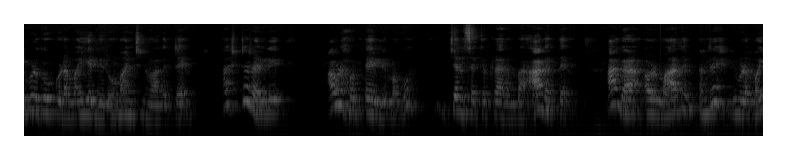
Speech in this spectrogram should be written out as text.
ಇವಳಿಗೂ ಕೂಡ ಮೈಯಲ್ಲಿ ರೋಮಾಂಚನವಾಗುತ್ತೆ. ಅಷ್ಟರಲ್ಲಿ ಅವಳ ಹೊಟ್ಟೆಯಲ್ಲಿ ಮಗು ಚಲಿಸೋಕ್ಕೆ ಪ್ರಾರಂಭ ಆಗತ್ತೆ. ಆಗ ಅವಳು ಮಾಧವಿ ಅಂದರೆ ಇವಳ ಮೈ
